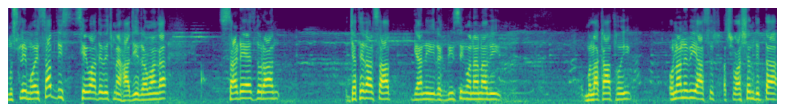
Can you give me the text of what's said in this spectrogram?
ਮੁਸਲਿਮ ਹੋਏ, ਸਭ ਦੀ ਸੇਵਾ ਦੇ ਵਿੱਚ ਮੈਂ ਹਾਜ਼ਰ ਰਵਾਂਗਾ। ਸਾਡੇ ਇਸ ਦੌਰਾਨ ਜਥੇਦਾਰ ਸਾਹਿਬ ਗਿਆਨੀ ਰਗਬੀਰ ਸਿੰਘ ਉਹਨਾਂ ਨਾਲ ਵੀ ਮੁਲਾਕਾਤ ਹੋਈ। ਉਹਨਾਂ ਨੇ ਵੀ ਆਸ- ਆਸ਼ਵਾਸਨ ਦਿੱਤਾ।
